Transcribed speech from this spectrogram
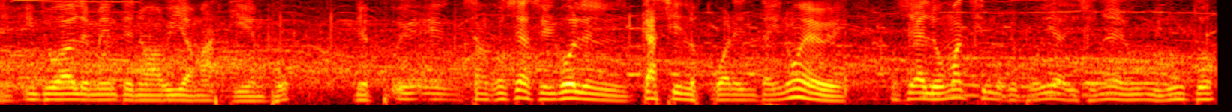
Eh, indudablemente no había más tiempo. Después, eh, San José hace el gol en, casi en los 49, o sea, lo máximo que podía adicionar en un minuto.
